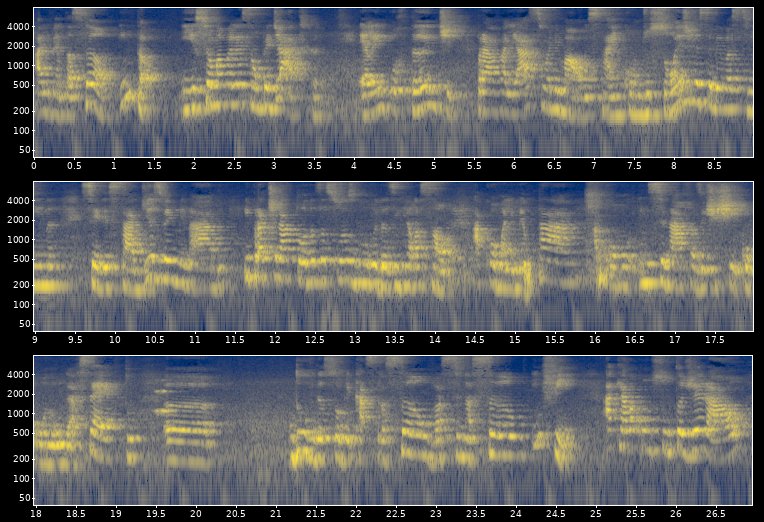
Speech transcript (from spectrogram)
alimentação? Então, isso é uma avaliação pediátrica ela é importante para avaliar se o animal está em condições de receber vacina, se ele está desverminado e para tirar todas as suas dúvidas em relação a como alimentar, a como ensinar a fazer xixi e cocô no lugar certo, uh, dúvidas sobre castração, vacinação, enfim aquela consulta geral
